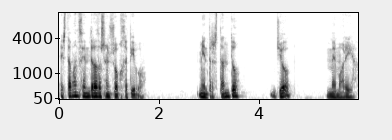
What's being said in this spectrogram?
estaban centrados en su objetivo. Mientras tanto, yo me moría.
